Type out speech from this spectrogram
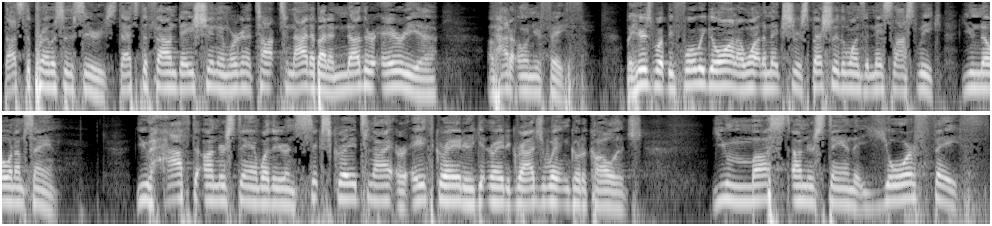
that's the premise of the series. That's the foundation. And we're going to talk tonight about another area of how to own your faith. But here's what, before we go on, I want to make sure, especially the ones that missed last week, you know what I'm saying. You have to understand whether you're in sixth grade tonight or eighth grade or you're getting ready to graduate and go to college. You must understand that your faith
